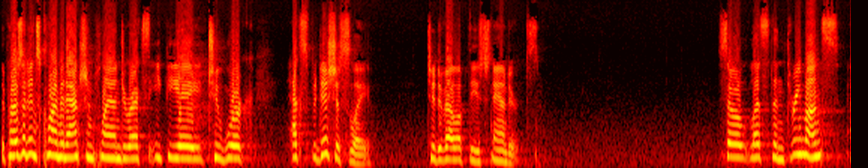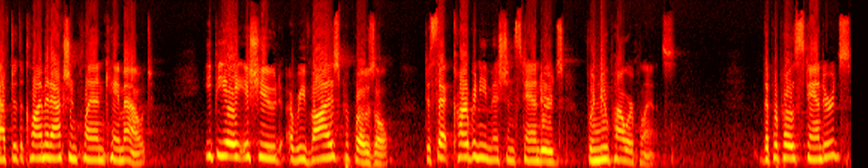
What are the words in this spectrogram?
The President's Climate Action Plan directs EPA to work expeditiously to develop these standards. So, less than three months after the Climate Action Plan came out, EPA issued a revised proposal to set carbon emission standards for new power plants. The proposed standards,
